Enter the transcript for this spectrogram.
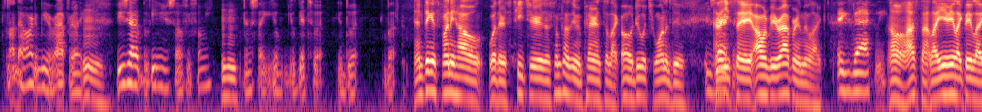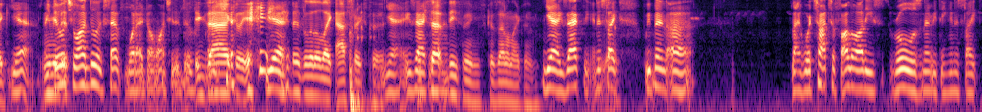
"It's not that hard to be a rapper. Like, Mm. you just gotta believe in yourself. You feel me? Mhm. And it's like you'll you'll get to it. You'll do it. But And I think it's funny how whether it's teachers or sometimes even parents are like, "Oh, do what you want to do," and you say, "I want to be a rapper," and they're like, exactly. "Oh, that's not like you mean like they like Yeah, You like, mean do what you want to do, except what I don't want you to do. Like, exactly." yeah. There's a little like asterisk to it. yeah, exactly. Except man. these things because I don't like them. Yeah, exactly. And it's Yeah. like we've been uh like we're taught to follow all these rules and everything and it's like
